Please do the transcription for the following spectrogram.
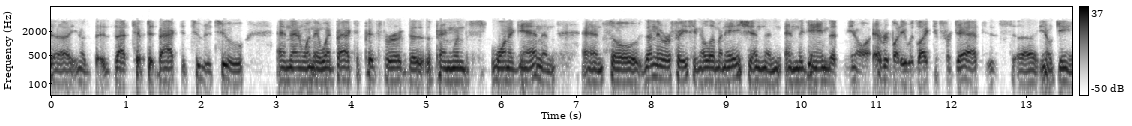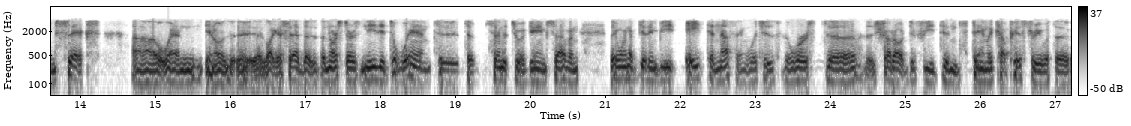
uh, you know th- that tipped it back to two to two. And then when they went back to Pittsburgh, the, the Penguins won again, and and so then they were facing elimination, and and the game that you know everybody would like to forget is uh, you know Game Six, uh, when you know like I said the the North Stars needed to win to to send it to a Game Seven. They wound up getting beat eight to nothing, which is the worst uh, shutout defeat in Stanley Cup history with the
